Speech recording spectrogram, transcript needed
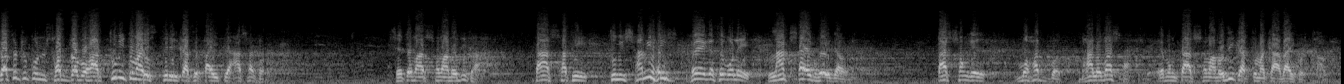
যতটুকুন সদ্ব্যবহার তুমি তোমার স্ত্রীর কাছে পাইতে আশা করো, সে তোমার সমান অধিকার। তার সাথে তুমি স্বামী হয়ে- গেছে বলে লাখ সাহেব হয়ে যাওনি তার সঙ্গে মহাব্বত, ভালোবাসা এবং তার সমান অধিকার তোমাকে আদায় করতে হবে।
